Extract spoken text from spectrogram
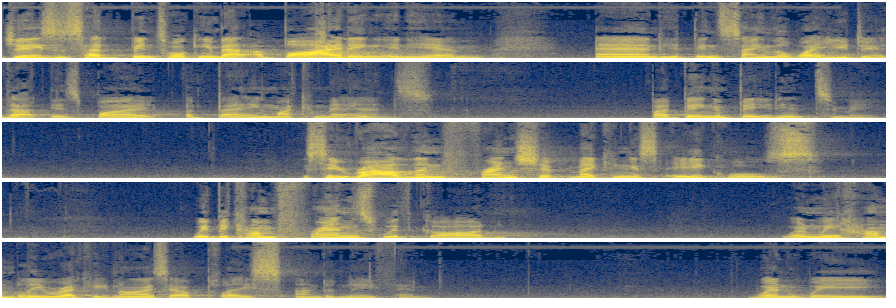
Jesus had been talking about abiding in Him. And he'd been saying the way you do that is by obeying my commands, by being obedient to me. You see, rather than friendship making us equals, we become friends with God when we humbly recognize our place underneath Him when we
